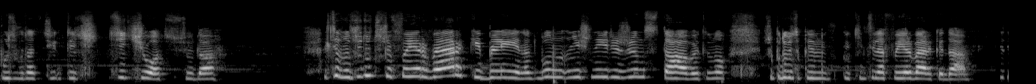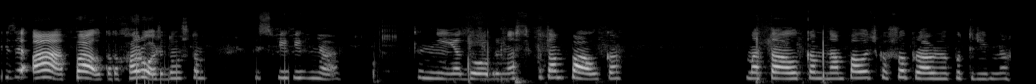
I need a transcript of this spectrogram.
Пусть вода те- теч- течет сюда. Хотя, ну що тут ще феєрверки, блін, надо було нічний режим ставити, ну, щоб подивитися блін, кінці на феєрверки, да. А, палка, хороша, тому що там фігня. Ні, добре, у нас там палка. Моталка. Нам паличка що правильно потрібна?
